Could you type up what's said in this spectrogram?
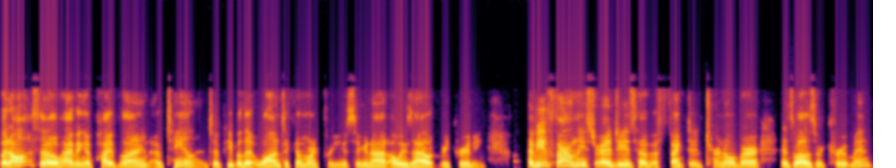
but also having a pipeline of talent of people that want to come work for you so you're not always out recruiting. Have you found these strategies have affected turnover as well as recruitment?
